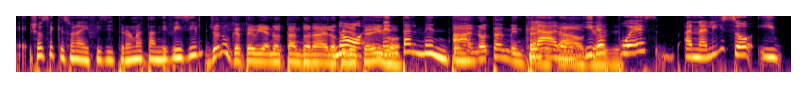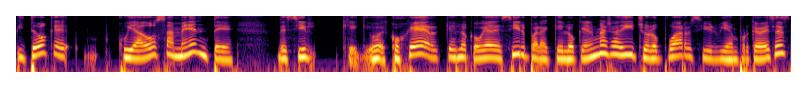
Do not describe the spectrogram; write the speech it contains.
Eh, Yo sé que suena difícil, pero no es tan difícil. Yo nunca te vi anotando nada de lo que no, yo te digo. mentalmente. Ah, notas mentales. Claro, Ah, y después analizo y, y tengo que cuidadosamente decir, que, o escoger qué es lo que voy a decir para que lo que él me haya dicho lo pueda recibir bien, porque a veces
